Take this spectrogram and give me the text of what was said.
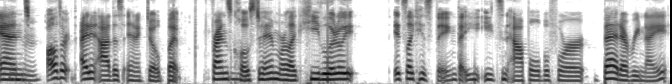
And mm-hmm. other i didn't add this anecdote but friends mm-hmm. close to him were like he literally it's like his thing that he eats an apple before bed every night.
